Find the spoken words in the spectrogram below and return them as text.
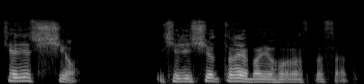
Через що? І через що треба його розписати?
